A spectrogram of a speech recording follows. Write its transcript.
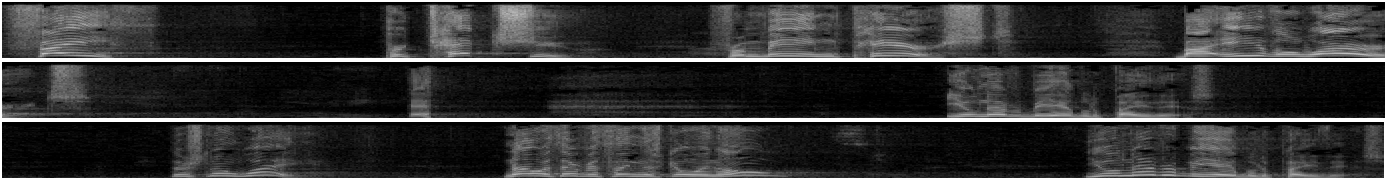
Faith protects you from being pierced by evil words. You'll never be able to pay this. There's no way. Not with everything that's going on. You'll never be able to pay this.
